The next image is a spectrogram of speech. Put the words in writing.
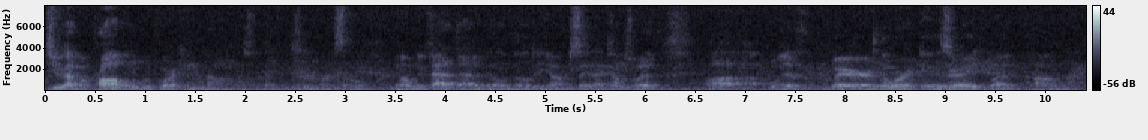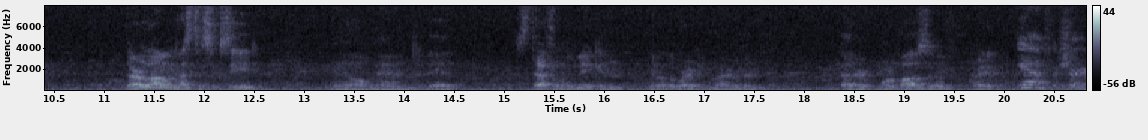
do you have a problem with working in the office for the three months? So, you know, we've had that availability, obviously that comes with, uh, with where the work is, right? But, um, they're allowing us to succeed, you know, and it's definitely making, you know, the work environment better, more positive, right? Yeah, for sure.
